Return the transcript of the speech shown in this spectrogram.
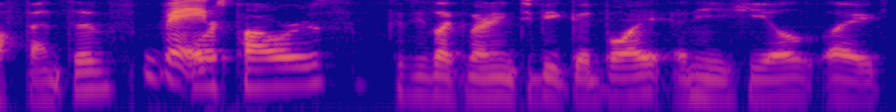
offensive Right. force powers because he's like learning to be good boy and he heal like.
